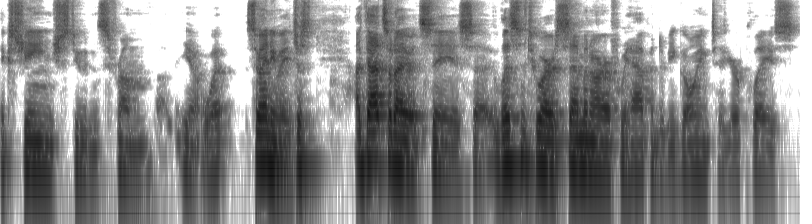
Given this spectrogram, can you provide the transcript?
exchange students from, you know, what. So anyway, just uh, that's what I would say is uh, listen to our seminar if we happen to be going to your place.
